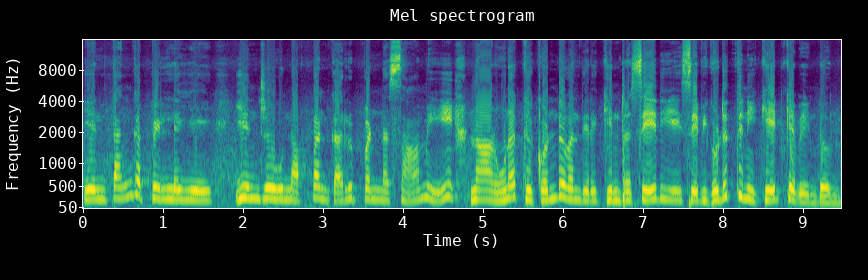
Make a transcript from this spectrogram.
என் தங்க பிள்ளையே இன்று உன் அப்பன் கருப்பண்ண சாமி நான் உனக்கு கொண்டு வந்திருக்கின்ற செய்தியை செவி கொடுத்து நீ கேட்க வேண்டும்.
